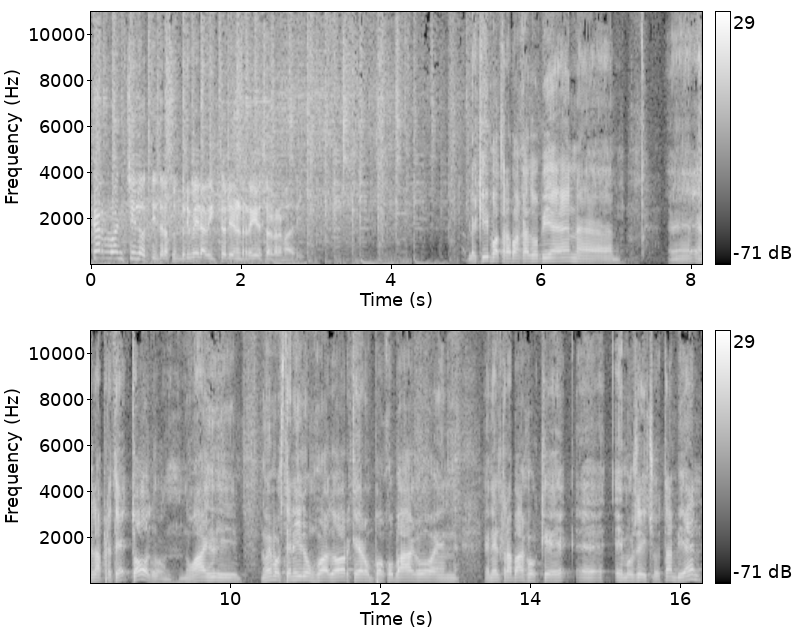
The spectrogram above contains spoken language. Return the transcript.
Carlo Ancelotti tras su primera victoria en el regreso al Real Madrid. El equipo ha trabajado bien. Eh, eh, en la todo. No, hay, no hemos tenido un jugador que era un poco vago en, en el trabajo que eh, hemos hecho. También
